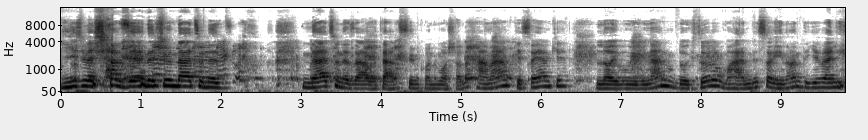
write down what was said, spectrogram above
گیج بشن ذهنشون نتونه نتونه ضرب تقسیم کنه. ماشاءالله همه هم کسایی هم که live می‌بینن دکتر و مهندس و اینان دیگه ولی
